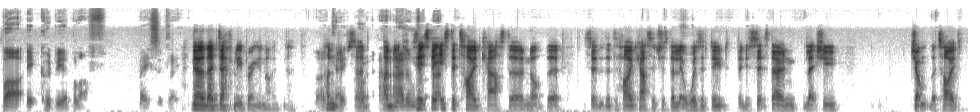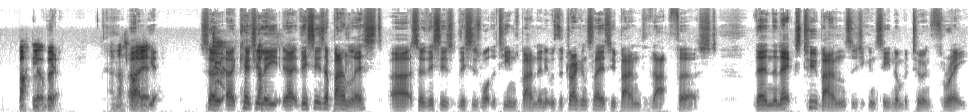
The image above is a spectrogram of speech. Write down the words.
but it could be a bluff, basically. no, they're definitely bringing. Okay. Hundred percent. It's the it's the Tidecaster, not the so the, the Tidecaster is just a little wizard dude that just sits there and lets you jump the tide back a little bit, and that's Uh, about it. yeah. So, uh, Kejili, uh, this is a ban list. Uh, so this is this is what the teams banned, and it was the Dragon Slayers who banned that first. Then the next two bans, as you can see, number two and three,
